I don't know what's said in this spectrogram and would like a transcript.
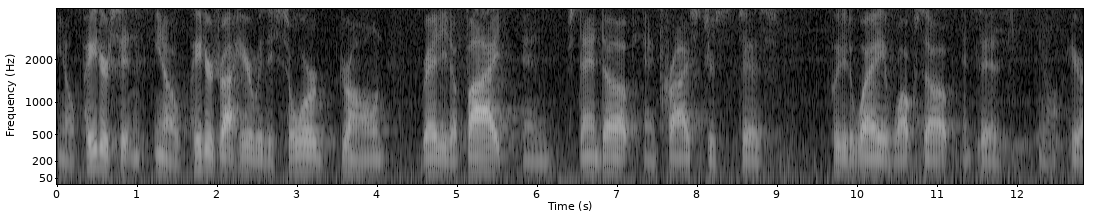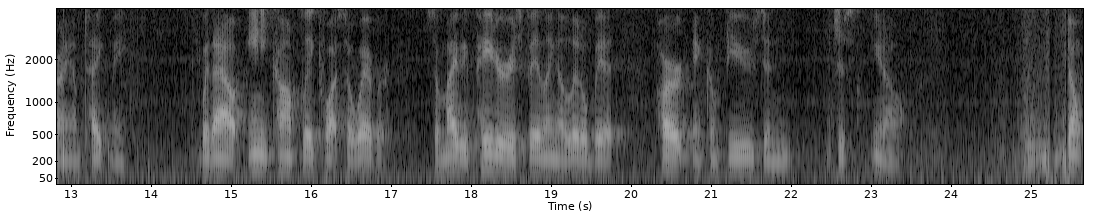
You know, Peter's sitting, you know, Peter's right here with his sword drawn, ready to fight and stand up. And Christ just says, put it away, and walks up and says, you know, here I am, take me, without any conflict whatsoever. So maybe Peter is feeling a little bit hurt and confused and just, you know, don't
